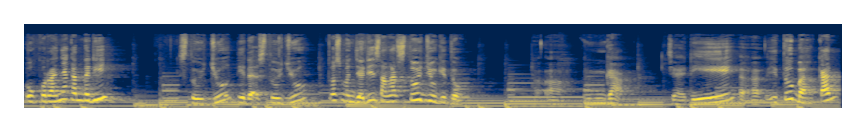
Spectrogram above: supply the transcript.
Ukurannya kan tadi setuju, tidak setuju, terus menjadi sangat setuju gitu. Uh, enggak. Jadi uh, itu bahkan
